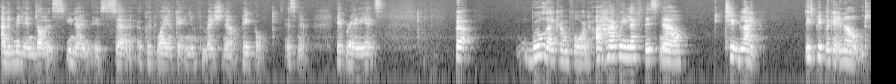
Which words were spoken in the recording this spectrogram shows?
and a million dollars you know is uh, a good way of getting information out of people isn't it it really is but will they come forward have we left this now too late These people are getting old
